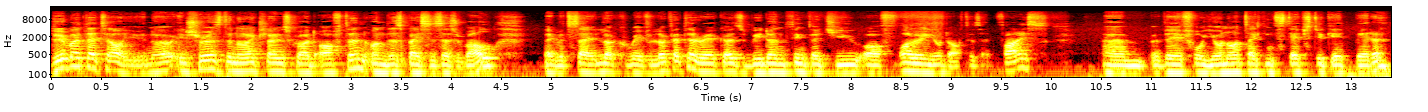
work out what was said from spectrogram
Do what they tell you. You know, insurers deny claims quite often on this basis as well. They would say, look, we've looked at the records. We don't think that you are following your doctor's advice. Um, therefore, you're not taking steps to get better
